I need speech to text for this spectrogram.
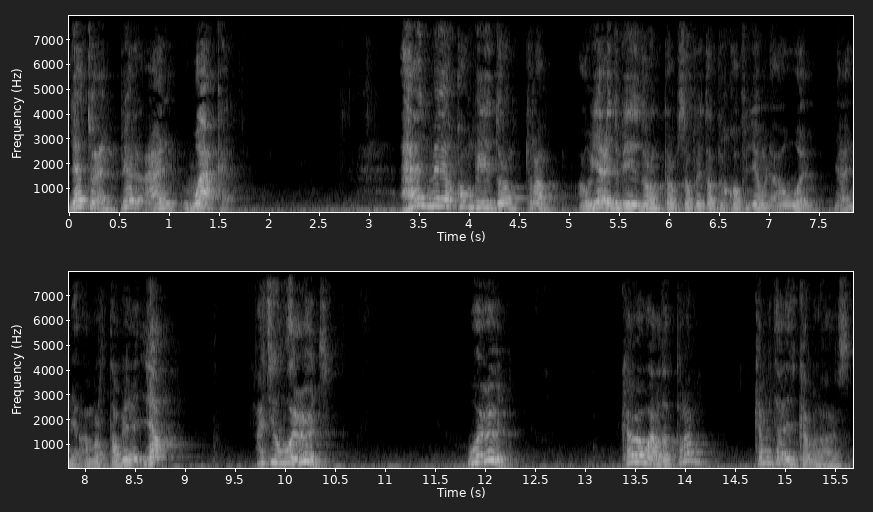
لا تعبر عن واقع. هل ما يقوم به دونالد ترامب أو يعد به دونالد ترامب سوف يطبقه في اليوم الأول؟ يعني أمر طبيعي؟ لا. هذه وعود. وعود. كما وعد ترامب كما تعد كامالا هاريس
